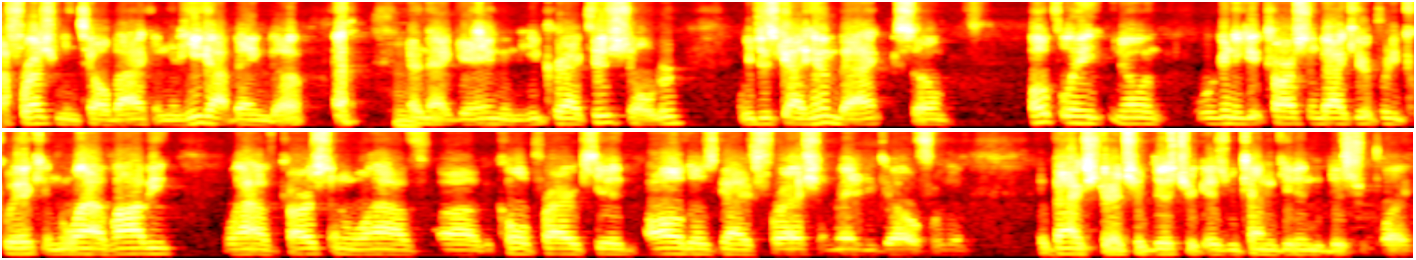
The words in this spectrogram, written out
a freshman tailback, and then he got banged up hmm. in that game, and he cracked his shoulder. We just got him back. So hopefully, you know, we're going to get Carson back here pretty quick, and we'll have Javi, we'll have Carson, we'll have uh, the Cole Pryor kid, all of those guys fresh and ready to go for the – the backstretch of district as we kind of get into district play.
